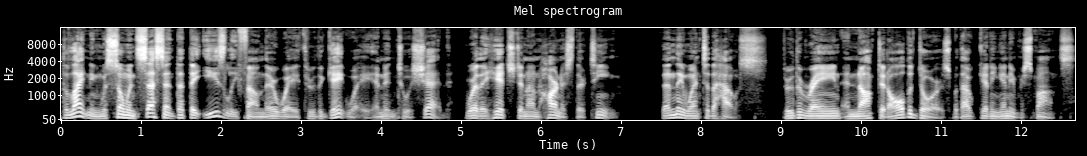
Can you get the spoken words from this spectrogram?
The lightning was so incessant that they easily found their way through the gateway and into a shed, where they hitched and unharnessed their team. Then they went to the house, through the rain, and knocked at all the doors without getting any response.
